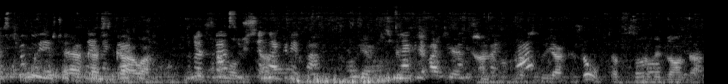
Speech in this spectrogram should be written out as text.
A spróbuj jeszcze Jaka skała. Dobra, teraz już się nagrywa. Się nagrywa, czy po prostu jak żółw to wszystko wygląda.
